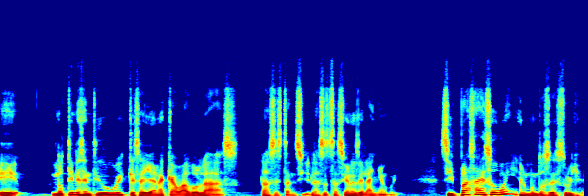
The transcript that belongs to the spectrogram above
eh, no tiene sentido, güey, que se hayan acabado las, las, las estaciones del año, güey. Si pasa eso, güey, el mundo se destruye.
